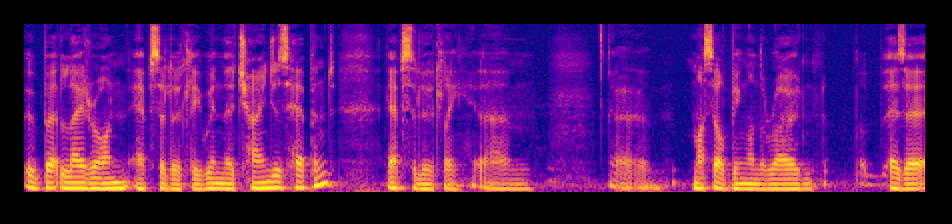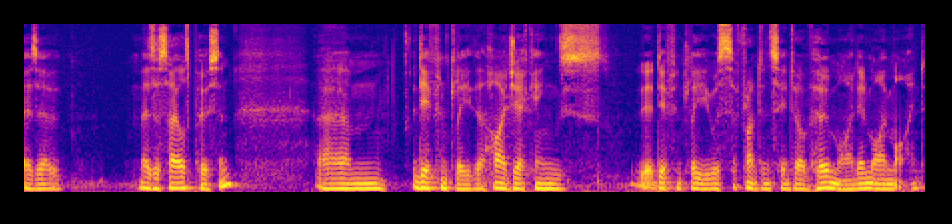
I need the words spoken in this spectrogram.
but later on, absolutely. When the changes happened, absolutely. Um, uh, myself being on the road as a as a as a salesperson, um, definitely the hijackings, definitely was the front and centre of her mind and my mind.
